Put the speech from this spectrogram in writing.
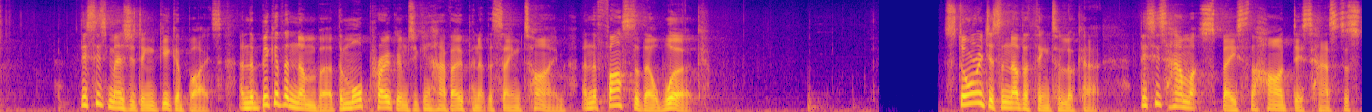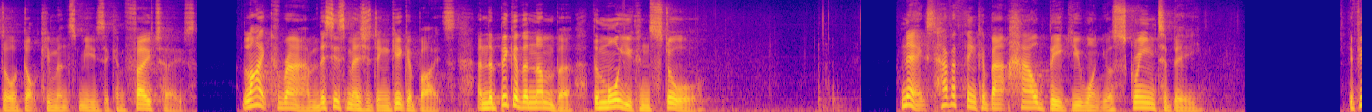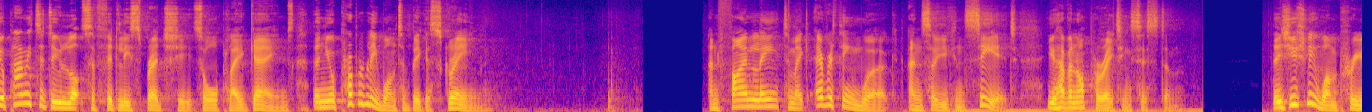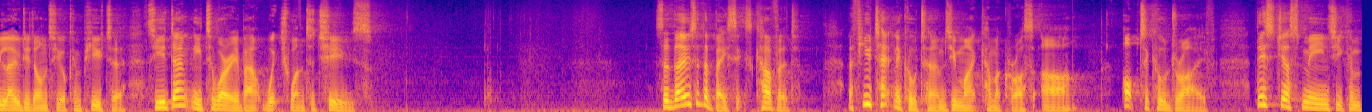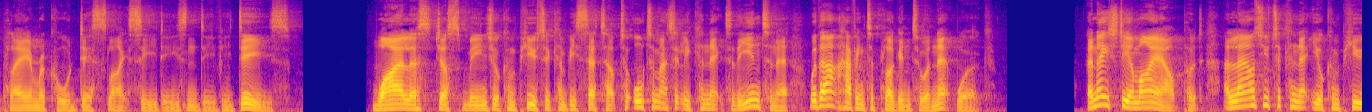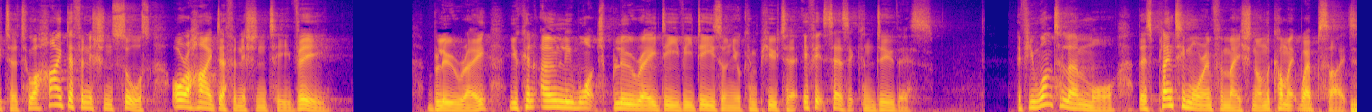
This is measured in gigabytes, and the bigger the number, the more programs you can have open at the same time, and the faster they'll work. Storage is another thing to look at. This is how much space the hard disk has to store documents, music and photos. Like RAM, this is measured in gigabytes, and the bigger the number, the more you can store. Next, have a think about how big you want your screen to be. If you're planning to do lots of fiddly spreadsheets or play games, then you'll probably want a bigger screen. And finally, to make everything work, and so you can see it, you have an operating system. There's usually one preloaded onto your computer, so you don't need to worry about which one to choose. So those are the basics covered. A few technical terms you might come across are optical drive. This just means you can play and record discs like CDs and DVDs. Wireless just means your computer can be set up to automatically connect to the internet without having to plug into a network. An HDMI output allows you to connect your computer to a high definition source or a high definition TV. Blu ray, you can only watch Blu ray DVDs on your computer if it says it can do this. If you want to learn more, there's plenty more information on the Comet website.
